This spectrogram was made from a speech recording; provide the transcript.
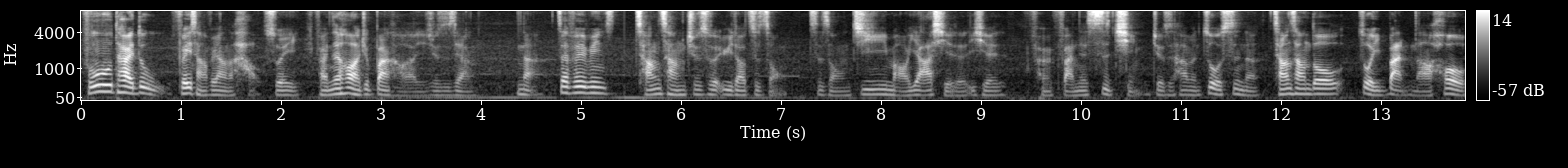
服务态度非常非常的好，所以反正后来就办好了，也就是这样。那在菲律宾常常就是会遇到这种这种鸡毛鸭血的一些。很烦的事情就是他们做事呢，常常都做一半，然后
